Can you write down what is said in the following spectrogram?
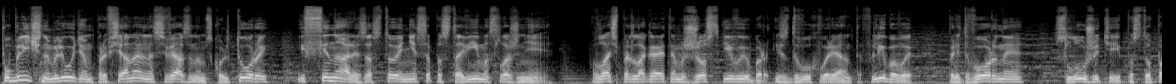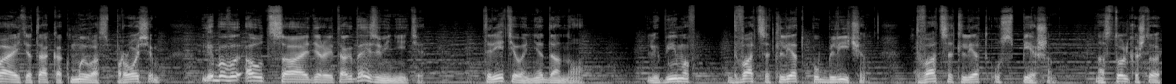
Публичным людям, профессионально связанным с культурой, и в финале застоя несопоставимо сложнее – Власть предлагает им жесткий выбор из двух вариантов. Либо вы придворные, служите и поступаете так, как мы вас просим, либо вы аутсайдеры, и тогда извините. Третьего не дано. Любимов 20 лет публичен, 20 лет успешен. Настолько, что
